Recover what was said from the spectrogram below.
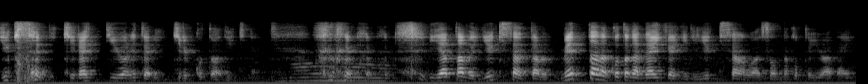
ユキさんに嫌いって言われたら生きることはできない。いや多分ユキさん多分めったなことがない限りユキさんはそんなこと言わない。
